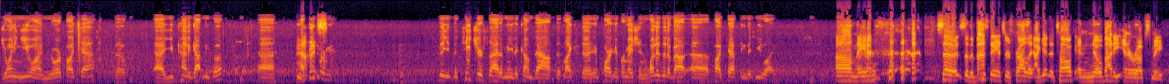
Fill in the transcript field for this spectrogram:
joining you on your podcast. So uh, you kind of got me hooked. Uh, nice. I think for me, the the teacher side of me that comes out that likes to impart information. What is it about uh, podcasting that you like? Oh man. so so the best answer is probably I get to talk and nobody interrupts me.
